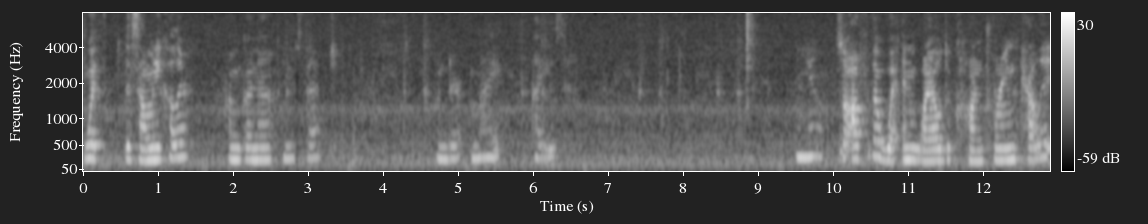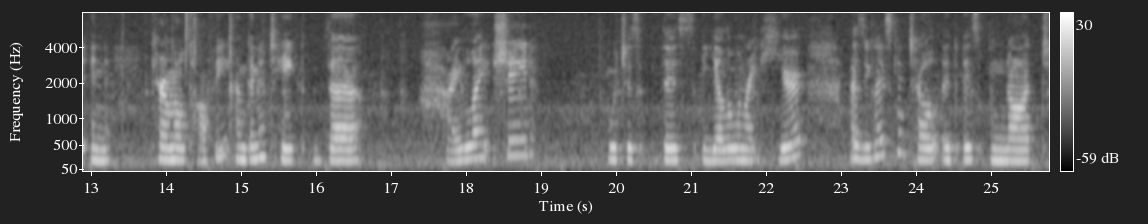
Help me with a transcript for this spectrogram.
with the salmony color, I'm gonna use that under my eyes. yeah, so off of the Wet n Wild contouring palette in caramel toffee i'm gonna take the highlight shade which is this yellow one right here as you guys can tell it is not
